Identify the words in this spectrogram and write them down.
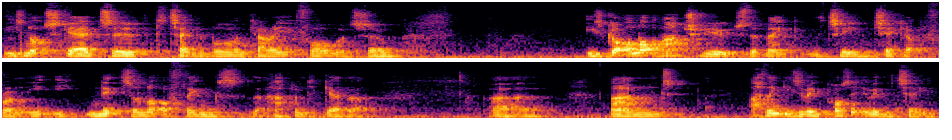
he's not scared to, to take the ball and carry it forward. So he's got a lot of attributes that make the team tick up front. He, he knits a lot of things that happen together, uh, and I think he's a big positive in the team.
